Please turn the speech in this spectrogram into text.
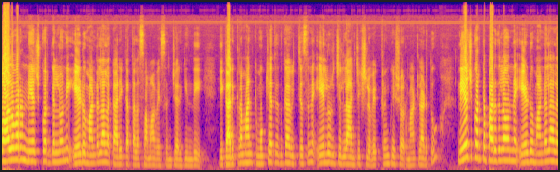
పోలవరం నియోజకవర్గంలోని ఏడు మండలాల కార్యకర్తల సమావేశం జరిగింది. ఈ కార్యక్రమానికి ముఖ్య అతిథిగా విచ్చేసిన ఏలూరు జిల్లా అధ్యక్షులు విక్రమ్ కిషోర్ మాట్లాడుతూ నియోజకవర్గ పరిధిలో ఉన్న ఏడు మండలాల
